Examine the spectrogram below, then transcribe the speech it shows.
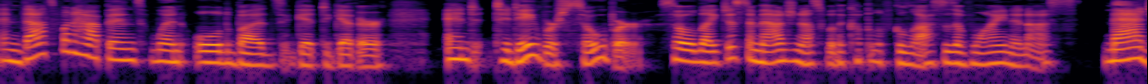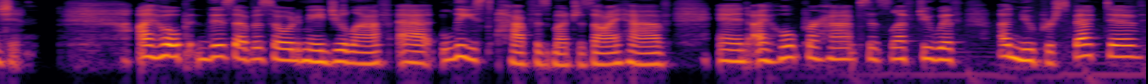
And that's what happens when old buds get together. And today we're sober. So, like, just imagine us with a couple of glasses of wine in us. Imagine. I hope this episode made you laugh at least half as much as I have, and I hope perhaps it's left you with a new perspective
